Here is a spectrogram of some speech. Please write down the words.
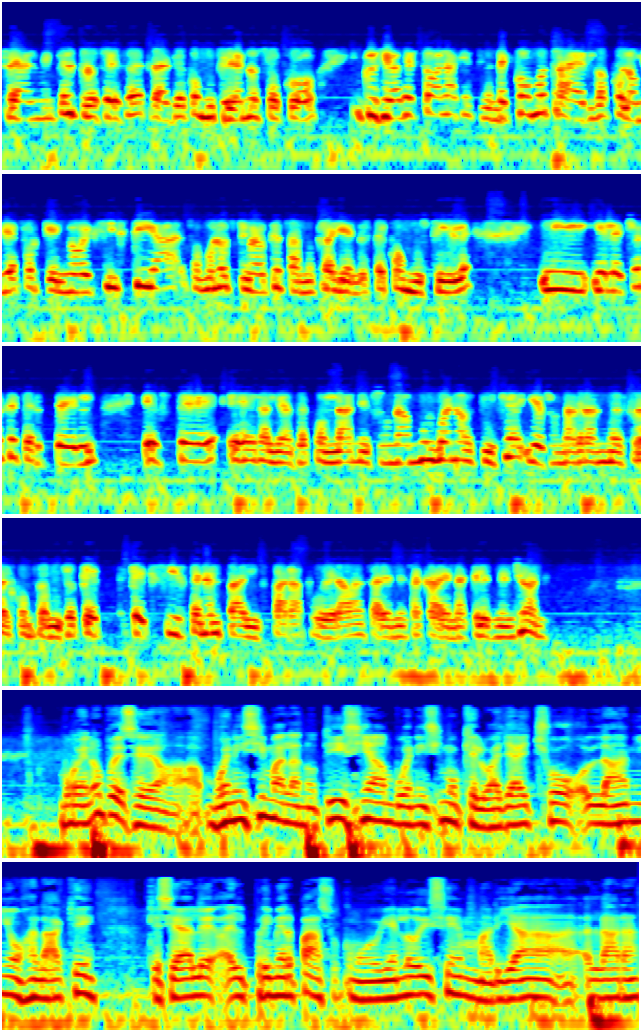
Realmente el proceso de traer biocombustible nos tocó inclusive hacer toda la gestión de cómo traerlo a Colombia, porque no existía, somos los primeros que estamos trayendo este combustible. Y, el hecho de que Terpel esté en alianza con LAN es una muy buena noticia y es una gran muestra del compromiso que, que existe en el país para poder avanzar en esa cadena que les menciono. Bueno, pues eh, buenísima la noticia, buenísimo que lo haya hecho LAN y ojalá que que sea el, primer paso, como bien lo dice María Lara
